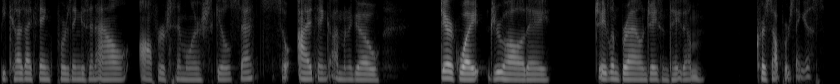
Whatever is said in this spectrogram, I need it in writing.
because I think Porzingis and Al offer similar skill sets. So I think I'm gonna go Derek White, Jrue Holiday, Jaylen Brown, Jayson Tatum, Kristaps Porzingis.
